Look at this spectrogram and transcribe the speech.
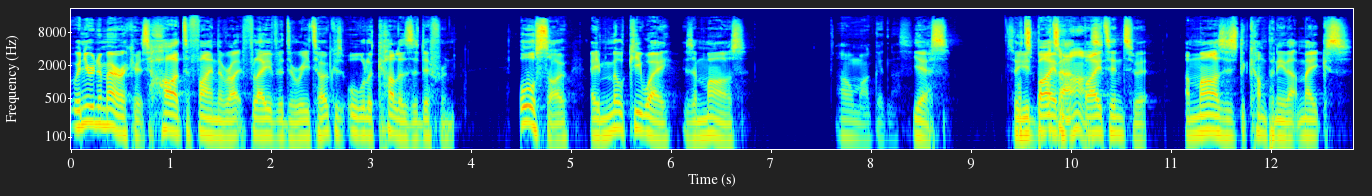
when you're in America, it's hard to find the right flavor Dorito because all the colors are different. Also, a Milky Way is a Mars. Oh my goodness. Yes. So What's- you'd buy that, Mars? bite into it. And Mars is the company that makes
